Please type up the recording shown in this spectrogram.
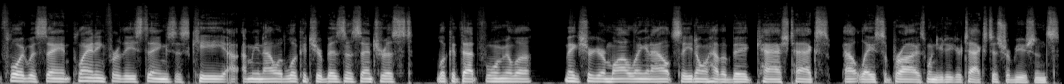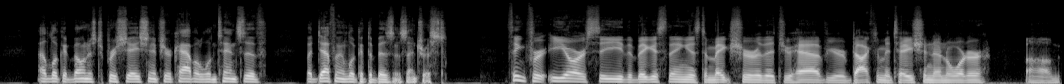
Floyd was saying, planning for these things is key. I mean, I would look at your business interest, look at that formula, make sure you're modeling it out so you don't have a big cash tax outlay surprise when you do your tax distributions. I'd look at bonus depreciation if you're capital intensive, but definitely look at the business interest. I think for ERC, the biggest thing is to make sure that you have your documentation in order. Um,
